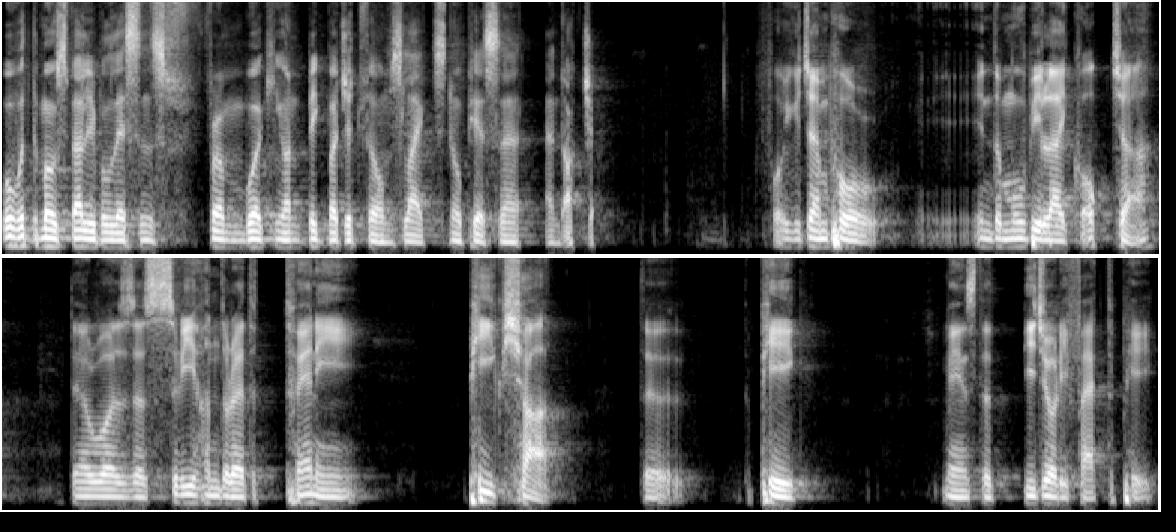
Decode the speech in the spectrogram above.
What were the most valuable lessons from working on big budget films like Snowpiercer and Okja? For example, in the movie like Okja, there was a 320 pig shot. The peak means the visual effect peak,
